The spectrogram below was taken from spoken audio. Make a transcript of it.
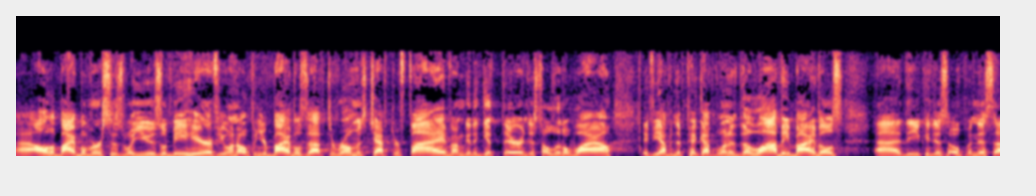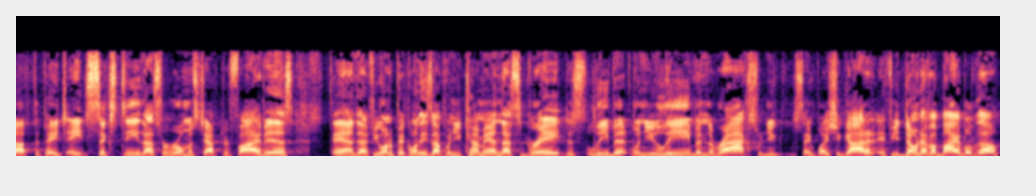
Uh, all the Bible verses we'll use will be here. If you want to open your Bibles up to Romans chapter 5, I'm going to get there in just a little while. If you happen to pick up one of the lobby Bibles, uh, you can just open this up to page 860. That's where Romans chapter 5 is. And uh, if you want to pick one of these up when you come in, that's great. Just leave it when you leave in the racks, when you same place you got it. If you don't have a Bible though,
